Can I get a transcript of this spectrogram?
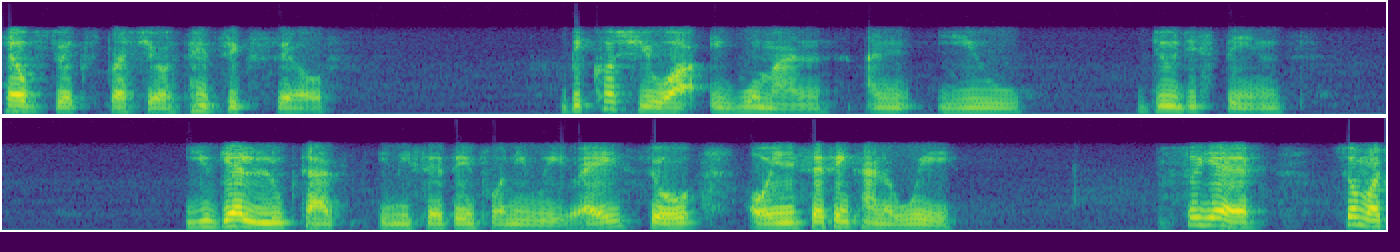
helps to express your authentic self, because you are a woman and you do these things, you get looked at in a certain funny way, right? So, or in a certain kind of way. So, yeah, so much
